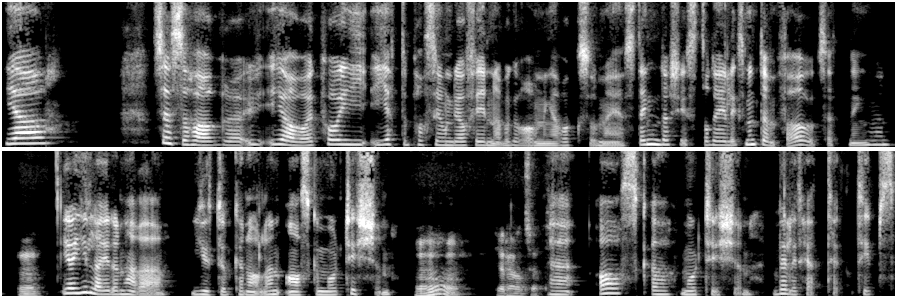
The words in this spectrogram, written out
Ja. Sen så har eh, jag varit på jättepersonliga och fina begravningar också med stängda kistor. Det är liksom inte en förutsättning. Men Mm. jag gillar ju den här eh, YouTube-kanalen Ask a Mortician. Mhm, det har jag sett. Eh, Ask a Mortician. Väldigt hett tips.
